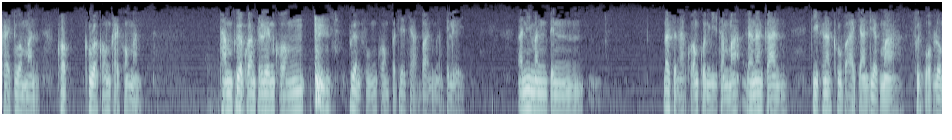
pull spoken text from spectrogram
ใครตัวมัน ครอบครัวของใครของมันทำเพื่อความเจริญของเพื่อนฝูงของประเทศชาติบ้านเมืองไปเลย อันนี้มันเป็น ลักษณะของคนมีธรรมะ ดังนั้นการที่คณะครูบาอาจารย์เรียกมาฝึกอบรม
